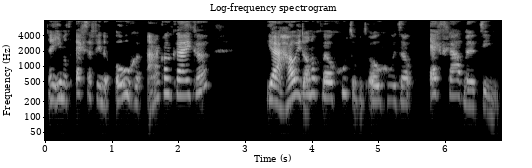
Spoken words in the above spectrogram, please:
en iemand echt even in de ogen aan kan kijken, ja, hou je dan nog wel goed op het oog hoe het nou echt gaat met het team?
